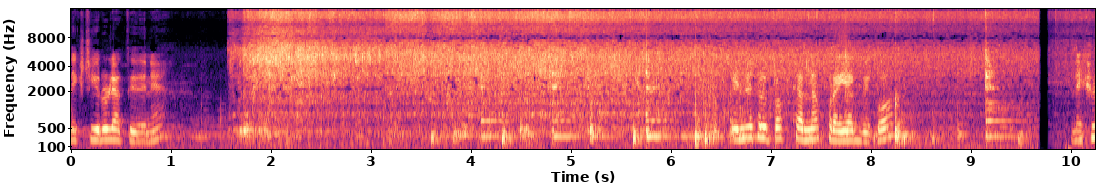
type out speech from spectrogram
ನೆಕ್ಸ್ಟ್ ಈರುಳ್ಳಿ ಹಾಕ್ತಿದ್ದೀನಿ. ಎಣ್ಣೆ ಸ್ವಲ್ಪ ಚೆನ್ನಾಗಿ ಫ್ರೈ ಆಗಬೇಕು. ನೆಕ್ಸ್ಟ್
